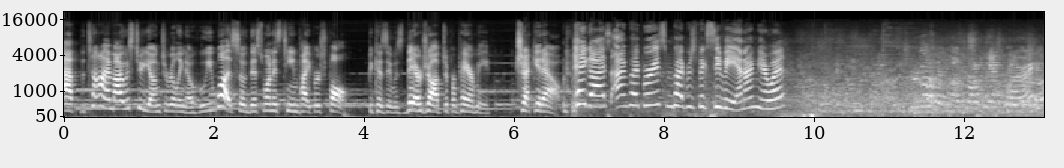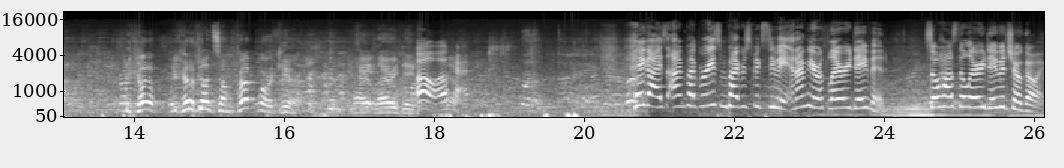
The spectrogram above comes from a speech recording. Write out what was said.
At the time, I was too young to really know who he was, so this one is Team Piper's fault because it was their job to prepare me. Check it out. Hey guys, I'm Piper Reese from Piper's Picks TV, and I'm here with. We could have we could have done some prep work here. Larry, Larry David. Oh, okay. Hey guys, I'm Piper Reese from Piper's Picks TV, and I'm here with Larry David. So, how's the Larry David show going?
